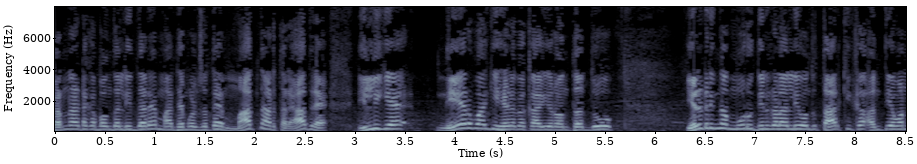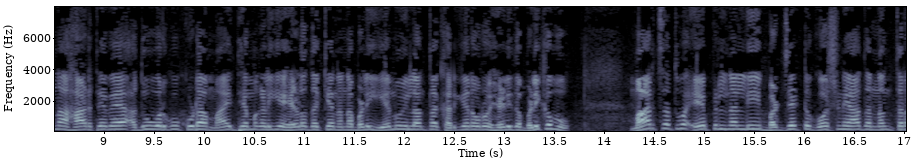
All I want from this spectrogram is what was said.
ಕರ್ನಾಟಕ ಭವನದಲ್ಲಿದ್ದಾರೆ, ಮಾಧ್ಯಮಗಳ ಜೊತೆ ಮಾತನಾಡ್ತಾರೆ. ಆದರೆ ಇಲ್ಲಿಗೆ ನೇರವಾಗಿ ಹೇಳಬೇಕಾಗಿರುವಂತದ್ದು ಎರಡರಿಂದ ಮೂರು ದಿನಗಳಲ್ಲಿ ಒಂದು ತಾರ್ಕಿಕ ಅಂತ್ಯವನ್ನ ಹಾಡ್ತೇವೆ. ಅದುವರೆಗೂ ಕೂಡ ಮಾಧ್ಯಮಗಳಿಗೆ ಹೇಳೋದಕ್ಕೆ ನನ್ನ ಬಳಿ ಏನೂ ಇಲ್ಲ ಅಂತ ಖರ್ಗೆರವರು ಹೇಳಿದ ಬಳಿಕವೂ ಮಾರ್ಚ್ ಅಥವಾ ಏಪ್ರಿಲ್ನಲ್ಲಿ ಬಡ್ಜೆಟ್ ಘೋಷಣೆ ಆದ ನಂತರ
